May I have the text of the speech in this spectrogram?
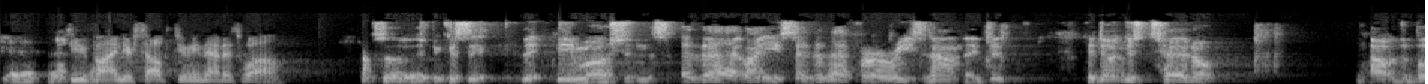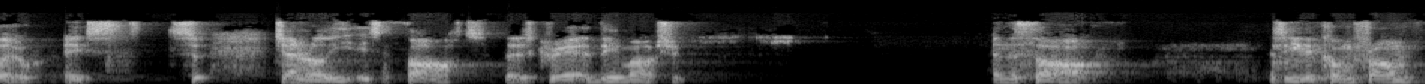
Yeah, Do you find yourself doing that as well? Absolutely. Because the, the, the, emotions are there, like you said, they're there for a reason, aren't they? Just, they don't just turn up out of the blue. It's generally it's a thought that has created the emotion. And the thought has either come from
